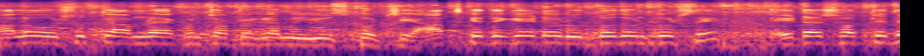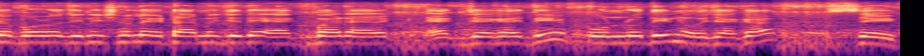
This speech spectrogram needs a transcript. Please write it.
ভালো ওষুধটা আমরা এখন চট্টগ্রামে ইউজ করছি। আজকে থেকে এটার উদ্বোধন করছি। এটা সবচাইতে বড় জিনিস হলো, এটা আমি যদি একবার এক এক জায়গায় দিই, পনেরো দিন ওই জায়গা সেফ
